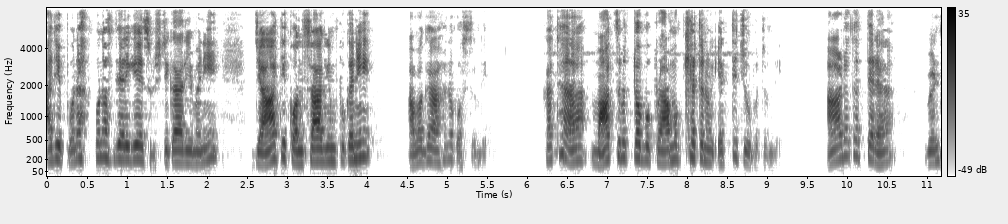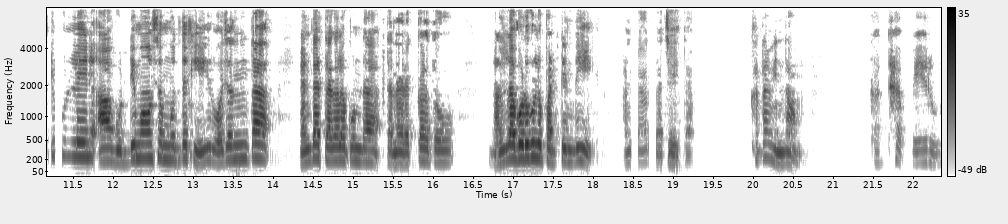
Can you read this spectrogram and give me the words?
అది పునః పునః జరిగే సృష్టి కార్యమని జాతి కొనసాగింపుకని అవగాహనకు వస్తుంది కథ మాతృత్వపు ప్రాముఖ్యతను ఎత్తి చూపుతుంది. ఆడకత్తెర వెంట్రుకుల్లేని ఆ గుడ్డి మాంసం ముద్దకి రోజంతా ఎండ తగలకుండా తన రెక్కలతో నల్లగొడుగులు పట్టింది అంటారు రచయిత. కథ విందాం. కథ పేరు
